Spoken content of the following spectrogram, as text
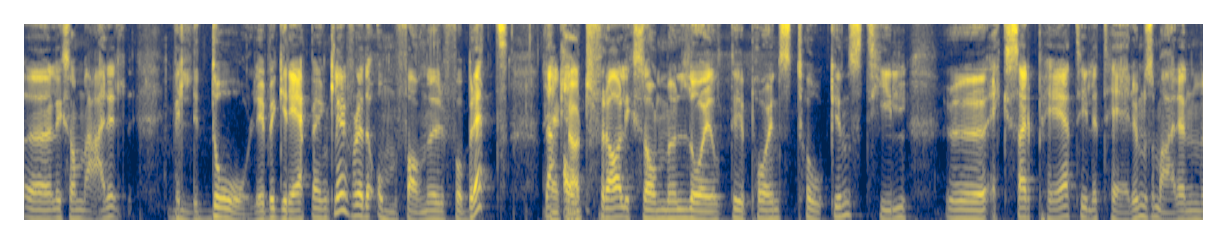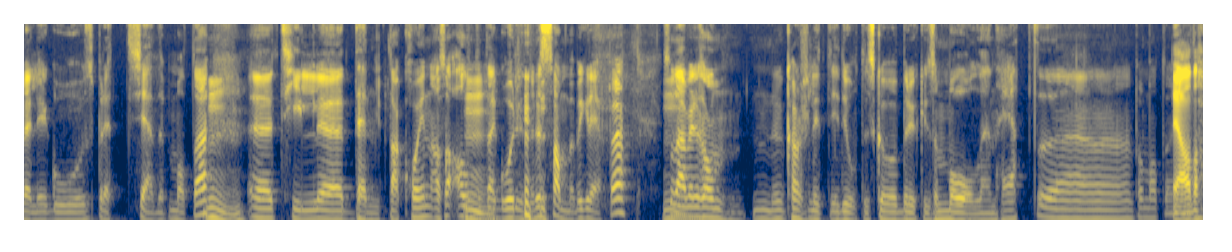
eh, liksom er et veldig dårlig begrep, egentlig, fordi det omfavner for bredt. Det er alt fra liksom loyalty points tokens til Uh, XRP til Ethereum, som er en veldig god spredt kjede, på en måte, Mm. uh, til uh, Dentacoin. Altså alt dette går under det samme begrepet. Så det er veldig sånn mm, Kanskje litt idiotisk å bruke som målenhet, uh, på en måte. Ja da,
